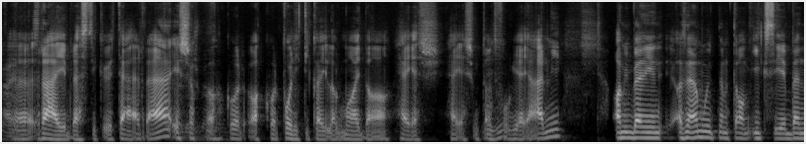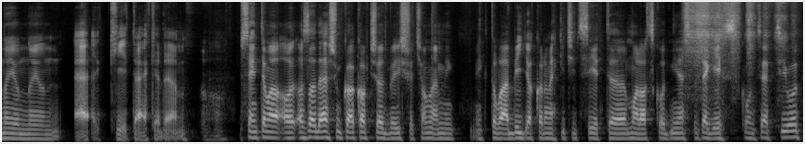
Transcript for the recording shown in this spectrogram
ráébresztik, ráébresztik őt erre, és akkor, akkor politikailag majd a helyes, helyes utat uh-huh. fogja járni amiben én az elmúlt, nem tudom, x évben nagyon-nagyon kételkedem. Aha. Szerintem az adásunkkal kapcsolatban is, hogyha már még, még tovább így akarom egy kicsit szétmalackodni ezt az egész koncepciót,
